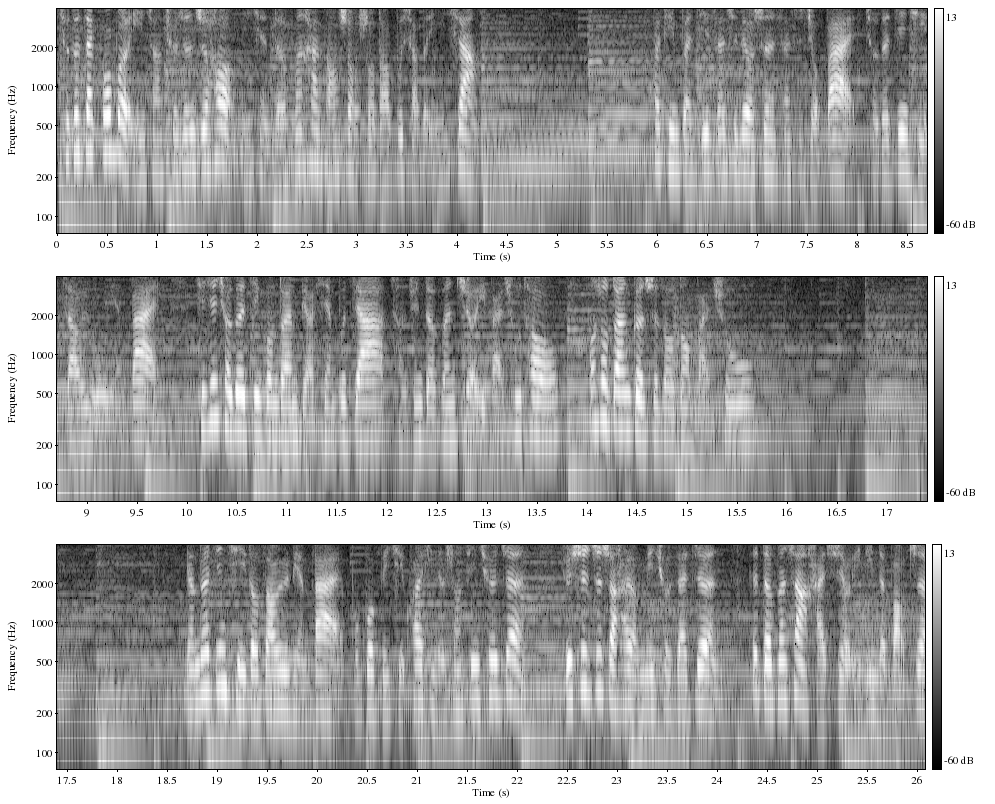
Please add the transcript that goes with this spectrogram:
球队在 g o b e r 因伤缺阵之后，明显得分和防守受到不小的影响。快艇本季三十六胜三十九败，球队近期遭遇五连败。期间球队进攻端表现不佳，场均得分只有一百出头，防守端更是漏洞百出。两队近期都遭遇连败，不过比起快艇的双星缺阵，爵士至少还有 Mitchell 在阵，在得分上还是有一定的保证。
